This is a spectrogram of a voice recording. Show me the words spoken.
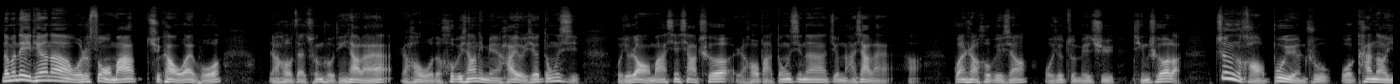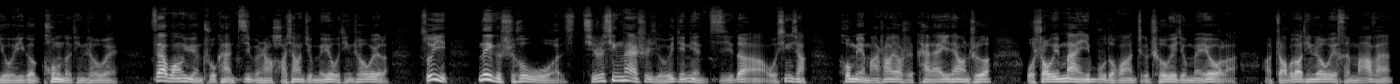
那么那一天呢，我是送我妈去看我外婆。然后在村口停下来，然后我的后备箱里面还有一些东西，我就让我妈先下车，然后把东西呢就拿下来啊，关上后备箱，我就准备去停车了。正好不远处我看到有一个空的停车位，再往远处看，基本上好像就没有停车位了。所以那个时候我其实心态是有一点点急的啊，我心想后面马上要是开来一辆车，我稍微慢一步的话，这个车位就没有了啊，找不到停车位很麻烦。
